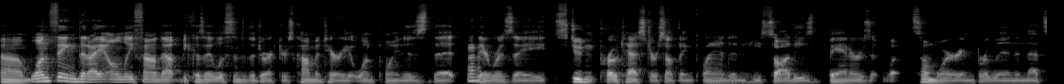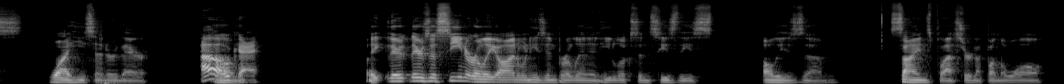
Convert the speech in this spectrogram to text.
Um, one thing that I only found out because I listened to the director's commentary at one point is that Mhm. there was a student protest or something planned, and he saw these banners at what somewhere in Berlin, and that's why he sent her there Oh, Um, okay. like there there's a scene early on when he's in Berlin and he looks and sees these all these um signs plastered up on the wall.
